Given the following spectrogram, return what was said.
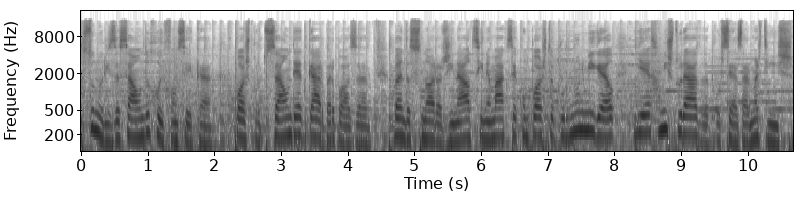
Sonorização de Rui Fonseca. Pós-produção de Edgar Barbosa. Banda sonora original de Cinemax é composta por Nuno Miguel e é remisturada por César Martins.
